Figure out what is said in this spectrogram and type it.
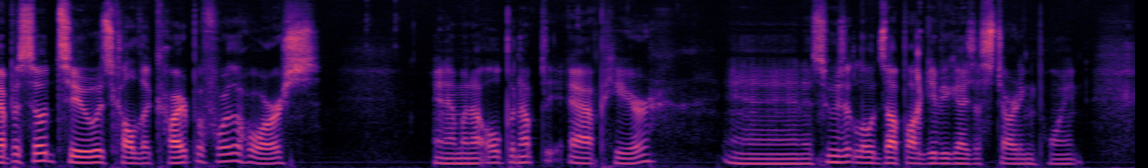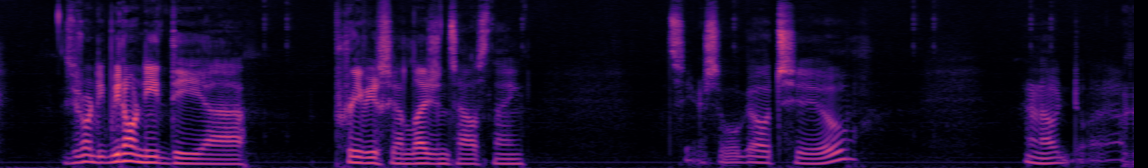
episode two. It's called "The Cart Before the Horse," and I'm gonna open up the app here. And as soon as it loads up, I'll give you guys a starting point. we don't need, we don't need the uh, previously on Legends House thing. Let's see here. So we'll go to. I don't know.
